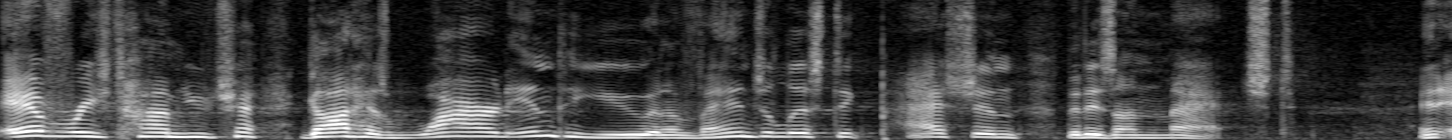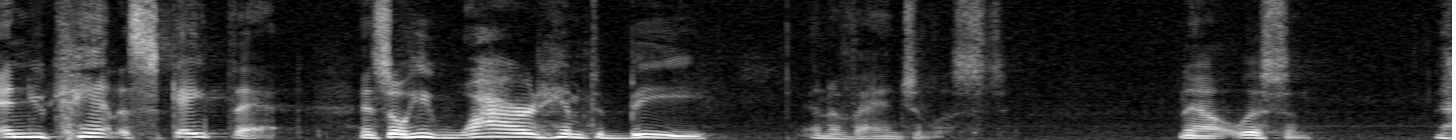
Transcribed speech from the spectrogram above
Every time you change, God has wired into you an evangelistic passion that is unmatched. And, and you can't escape that. And so He wired him to be an evangelist. Now, listen.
